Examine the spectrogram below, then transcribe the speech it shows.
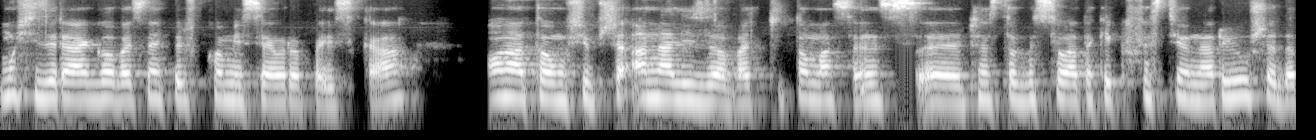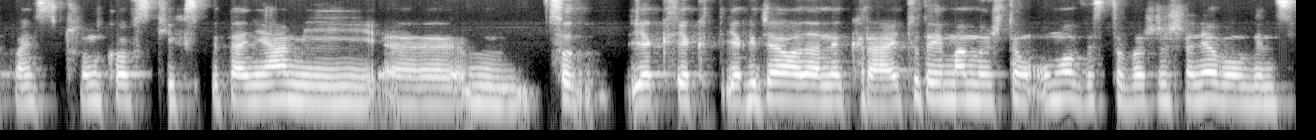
musi zareagować najpierw Komisja Europejska. Ona to musi przeanalizować, czy to ma sens. E, często wysyła takie kwestionariusze do państw członkowskich z pytaniami, e, co, jak, jak, jak działa dany kraj. Tutaj mamy już tę umowę stowarzyszeniową, więc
